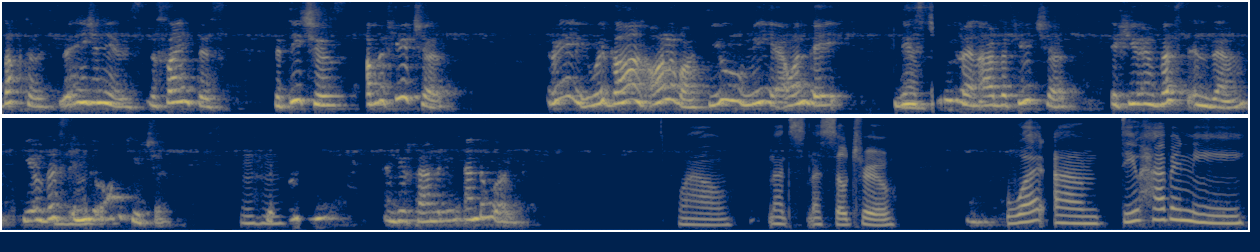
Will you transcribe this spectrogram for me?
doctors, the engineers, the scientists, the teachers of the future. Really, we're gone, all of us, you, me. One day, these yeah. children are the future if you invest in them, you invest mm-hmm. in your own future, mm-hmm. your and your family and the world. Wow, that's that's so true. What um do you have any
